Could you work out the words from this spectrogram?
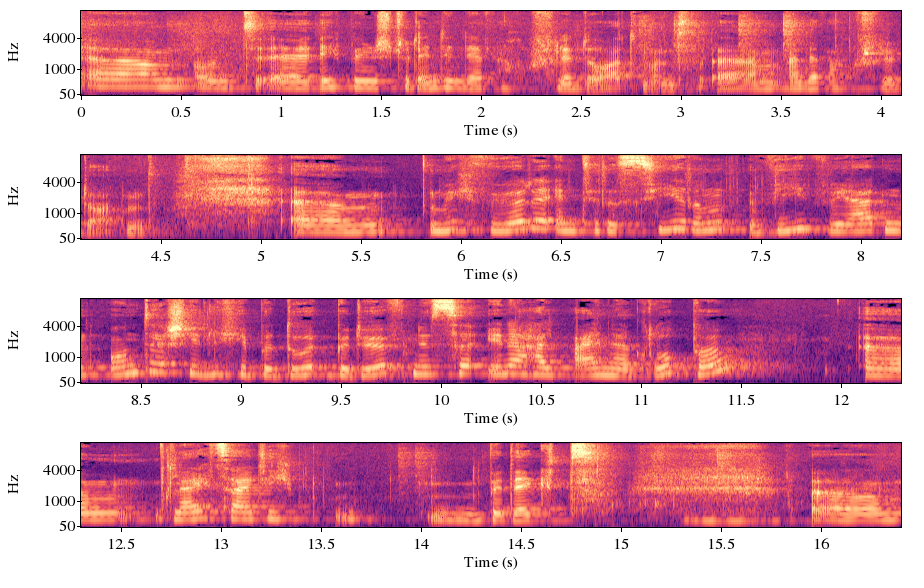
ähm, und äh, ich bin Studentin der Fachhochschule Dortmund, ähm, an der Fachhochschule Dortmund. Ähm, mich würde interessieren, wie werden unterschiedliche Bedürfnisse innerhalb einer Gruppe ähm, gleichzeitig bedeckt? Ähm,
